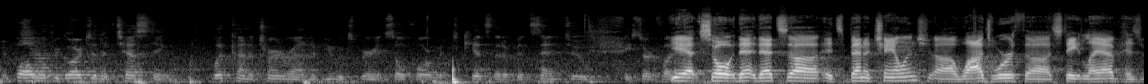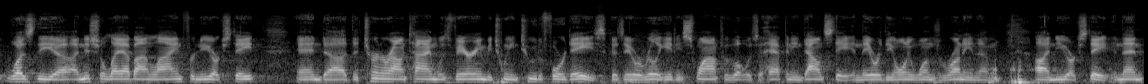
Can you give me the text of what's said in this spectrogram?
And Paul, with regard to the testing, what kind of turnaround have you experienced so far with kits that have been sent to a certified? Yeah, so that, that's, uh, it's been a challenge. Uh, Wadsworth uh, State Lab has, was the uh, initial lab online for New York State, and uh, the turnaround time was varying between two to four days because they were really getting swamped with what was happening downstate, and they were the only ones running them uh, in New York State. And then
